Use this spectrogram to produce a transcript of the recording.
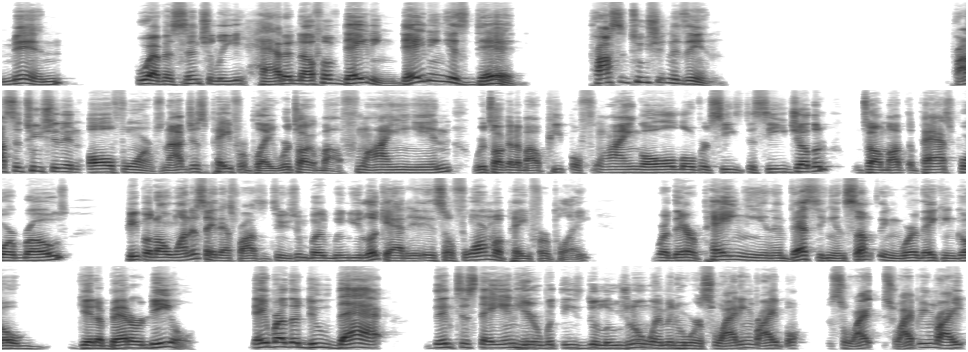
men who have essentially had enough of dating. Dating is dead. Prostitution is in. Prostitution in all forms, not just pay for play. We're talking about flying in. We're talking about people flying all overseas to see each other. We're talking about the passport bros. People don't want to say that's prostitution, but when you look at it, it's a form of pay for play where they're paying and investing in something where they can go get a better deal. They rather do that than to stay in here with these delusional women who are swiping right, swipe, swiping right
